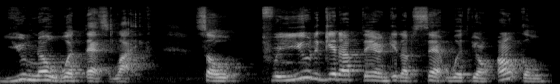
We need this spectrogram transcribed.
You know what that's like. So for you to get up there and get upset with your uncle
